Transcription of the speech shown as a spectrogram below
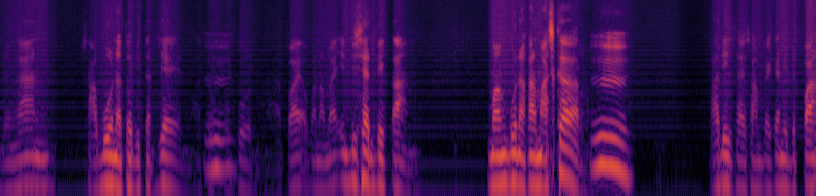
dengan sabun atau deterjen Hmm. ataupun apa apa namanya disinfektan. Menggunakan masker. Hmm, Tadi saya sampaikan di depan,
